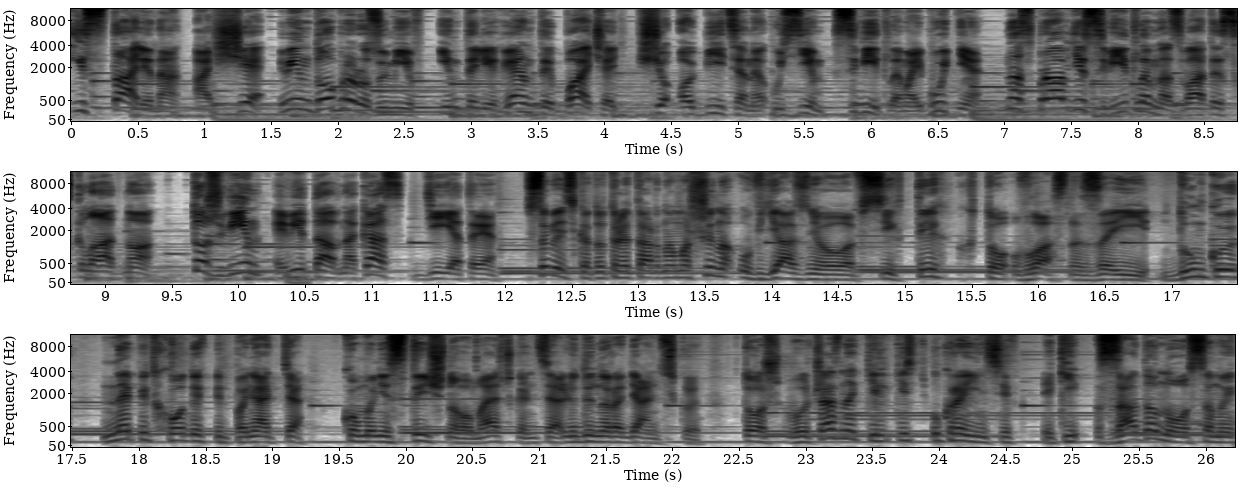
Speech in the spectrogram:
і Сталіна. А ще він добре розумів, інтелігенти бачать, що обіцяне усім світле майбутнє насправді світлим назвати складно. Тож він віддав наказ діяти. Совєтська тоталітарна машина ув'язнювала всіх тих, хто, власне, за її думкою, не підходив під поняття комуністичного мешканця людини радянської. Тож величезна кількість українців, які за доносами,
